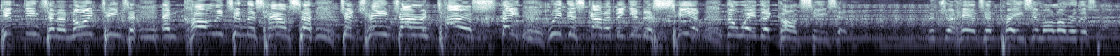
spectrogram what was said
giftings and anointings and callings in this house uh, to change our entire state. We just got to begin to see it the way that God sees it. Lift your hands and praise Him all over this house.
